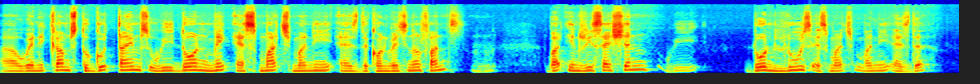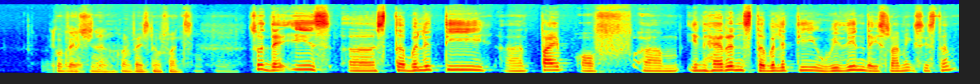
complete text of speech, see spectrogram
uh, when it comes to good times, we don't make as much money as the conventional funds. But in recession, we don't lose as much money as the Conventional. conventional funds. So there is a stability uh, type of um, inherent stability within the Islamic system,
